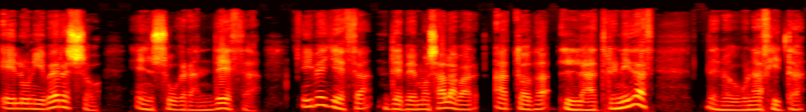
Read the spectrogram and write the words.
el universo en su grandeza y belleza, debemos alabar a toda la Trinidad. De nuevo una cita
